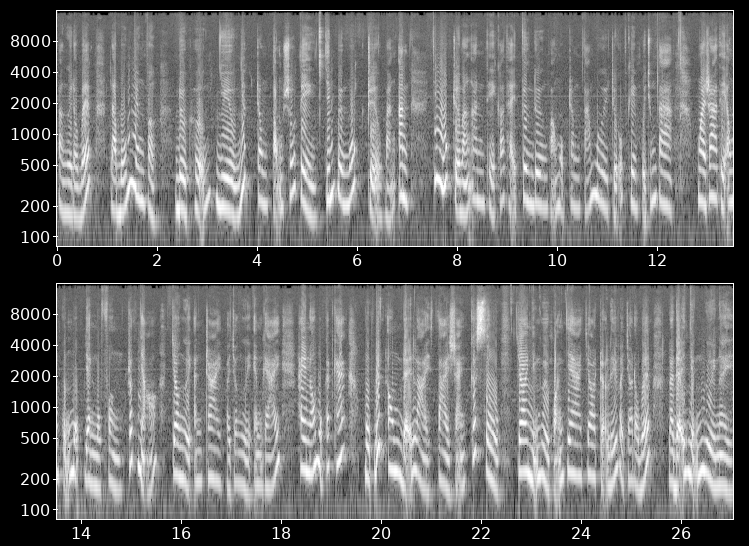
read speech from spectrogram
và người đầu bếp là bốn nhân vật được hưởng nhiều nhất trong tổng số tiền 91 triệu bảng Anh 91 triệu bảng Anh thì có thể tương đương khoảng 180 triệu Úc Kim của chúng ta. Ngoài ra thì ông cũng một dành một phần rất nhỏ cho người anh trai và cho người em gái. Hay nói một cách khác, mục đích ông để lại tài sản kết xù cho những người quản gia, cho trợ lý và cho đầu bếp là để những người này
